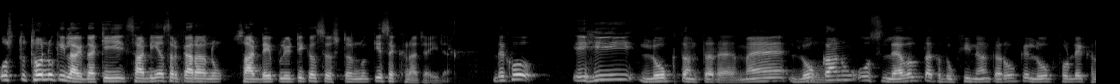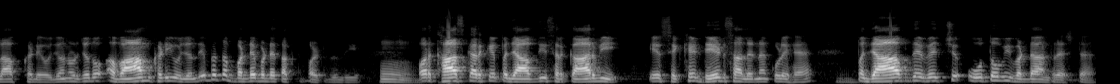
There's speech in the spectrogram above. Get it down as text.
ਉਸ ਤੋਂ ਤੁਹਾਨੂੰ ਕੀ ਲੱਗਦਾ ਕਿ ਸਾਡੀਆਂ ਸਰਕਾਰਾਂ ਨੂੰ ਸਾਡੇ ਪੋਲੀਟੀਕਲ ਸਿਸਟਮ ਨੂੰ ਕੀ ਸਿੱਖਣਾ ਚਾਹੀਦਾ? ਦੇਖੋ ਇਹੀ ਲੋਕਤੰਤਰ ਹੈ। ਮੈਂ ਲੋਕਾਂ ਨੂੰ ਉਸ ਲੈਵਲ ਤੱਕ ਦੁਖੀ ਨਾ ਕਰੋ ਕਿ ਲੋਕ ਤੁਹਾਡੇ ਖਿਲਾਫ ਖੜੇ ਹੋ ਜਾਣ ਔਰ ਜਦੋਂ ਆਵਾਮ ਖੜੀ ਹੋ ਜਾਂਦੀ ਹੈ ਫਿਰ ਤਾਂ ਵੱਡੇ ਵੱਡੇ ਤਖਤ ਪਲਟ ਦਿੰਦੀ ਹੈ। ਹੂੰ। ਔਰ ਖਾਸ ਕਰਕੇ ਪੰਜਾਬ ਦੀ ਸਰਕਾਰ ਵੀ ਇਹ ਸਿੱਖੇ ਡੇਢ ਸਾਲ ਇਹਨਾਂ ਕੋਲੇ ਹੈ। ਪੰਜਾਬ ਦੇ ਵਿੱਚ ਉਹ ਤੋਂ ਵੀ ਵੱਡਾ ਅਨਰੈਸਟ ਹੈ।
